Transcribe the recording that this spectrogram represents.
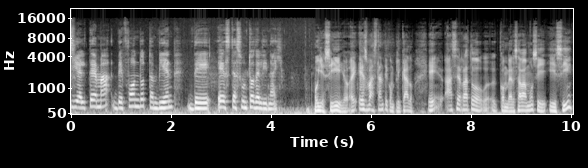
y el tema de fondo también de este asunto del INAI. Oye, sí, es bastante complicado. Eh, hace rato eh, conversábamos y, y, sí,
